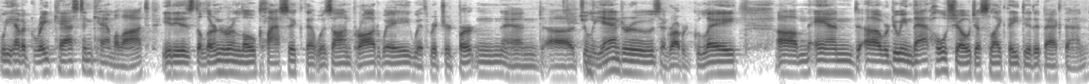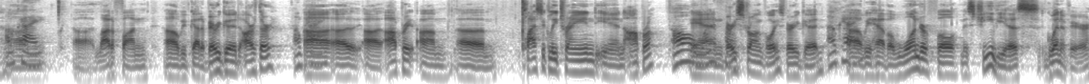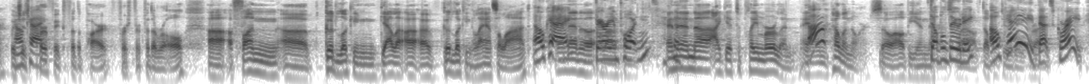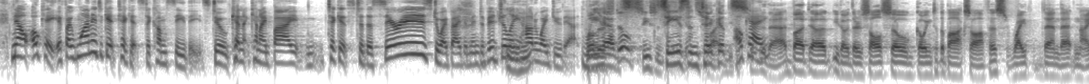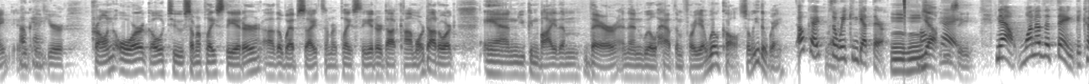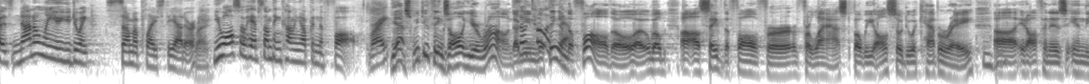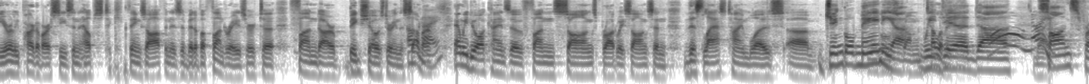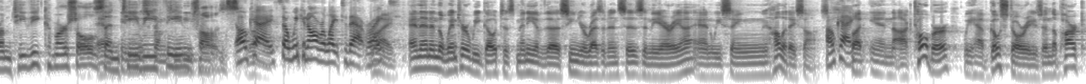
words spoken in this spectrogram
We have a great cast in Camelot. It is the Lerner and Loewe classic that was on Broadway with Richard Burton and uh, Julie Andrews and Robert Goulet. Um, and uh, we're doing that whole show just like they did it back then. Okay. Um, uh, a lot of fun. Uh, we've got a very good Arthur. Okay. Uh, uh, opera, um, um, classically trained in opera. Oh, and wonderful. very strong voice, very good. Okay. Uh, we have a wonderful, mischievous Guinevere, which Okay. is perfect for the part, for, for, for the role. Uh, a fun, uh, good-looking gala, uh, uh, good-looking Lancelot. Okay. And then a- a Very lot of fun. important. and then uh, I get to play Merlin and Ah. Pellinore, so I'll be in there. Double as duty. well. Double okay, duty, right. that's great. Now, okay, if I wanted to get tickets to come see these, do can can I buy tickets to the series? Do I buy them individually? Mm-hmm. How do I do that? Well, We there's have still season, season tickets. right. tickets. You still Okay. do that, but uh, you know, there's also going to the box office right then that night Okay. if you're prone, or go to Summer Place Theater, uh, the website summerplacetheater.com or .org, and you can buy them there, and then we'll have them for you at will call. So either way, Okay, so we can get there. Yeah. Okay. Easy. Now, one other thing, because not only are you doing Summer Place Theater, Right. you also have something coming up in the fall, right? Yes, we do things all year round. So I mean, tell the us thing in the fall, though, uh, well, uh, I'll save the fall for, for last, but we also do a cabaret. Mm-hmm. Uh, it often is in the early part of our season. It helps to kick things off and is a bit of a fundraiser to fund our big shows during the summer. Okay. And we do all kinds of fun songs, Broadway songs, and this last time was um, Jingle Mania. from We television. did uh, Oh, nice. songs from TV commercials and, And TV theme TV songs. Okay, so we can all relate to that, right? right? And then in the winter, we go to many of the senior residences in the area and we sing holiday songs. Okay. But in October, we have ghost stories in the park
